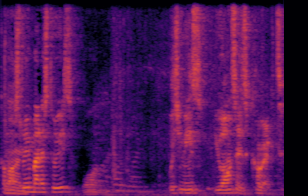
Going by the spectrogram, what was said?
Come on, One. 3 minus 2 is? One. One. Which means your answer is correct.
